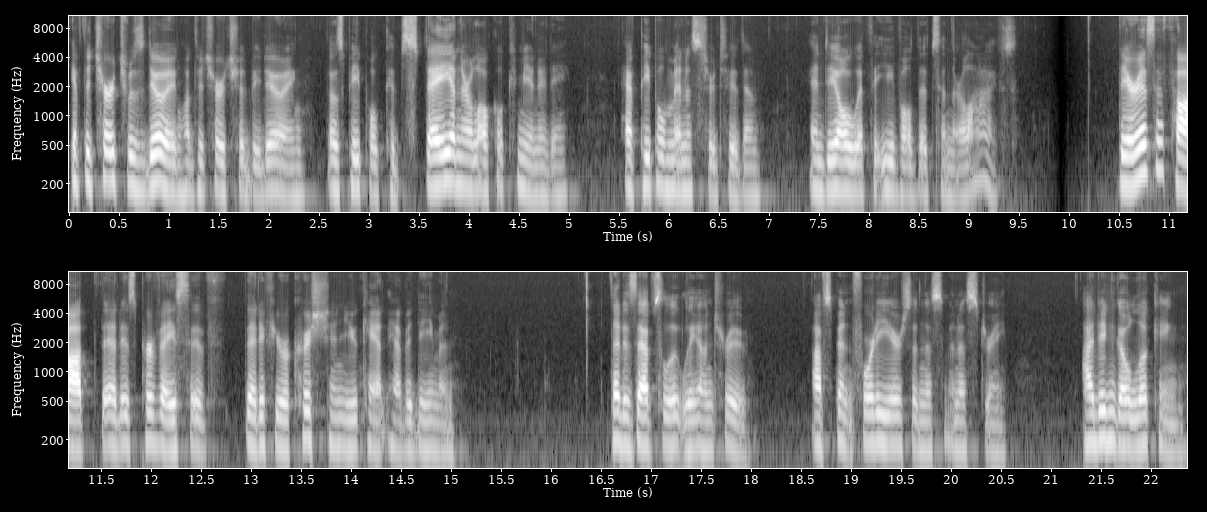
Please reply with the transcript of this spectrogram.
if the church was doing what the church should be doing, those people could stay in their local community, have people minister to them, and deal with the evil that's in their lives. There is a thought that is pervasive that if you're a Christian, you can't have a demon. That is absolutely untrue. I've spent 40 years in this ministry. I didn't go looking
